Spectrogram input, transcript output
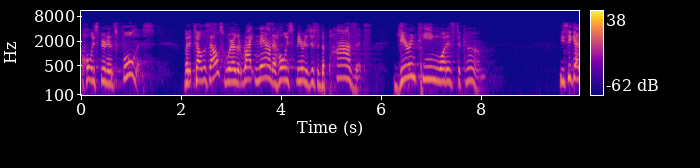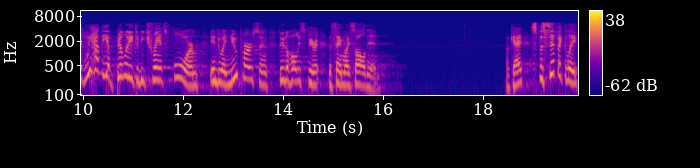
Holy Spirit in its fullness. But it tells us elsewhere that right now that Holy Spirit is just a deposit guaranteeing what is to come. You see, guys, we have the ability to be transformed into a new person through the Holy Spirit the same way Saul did. Okay? Specifically,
